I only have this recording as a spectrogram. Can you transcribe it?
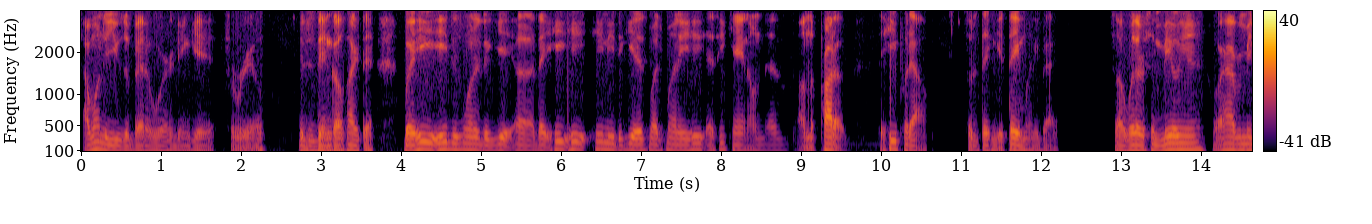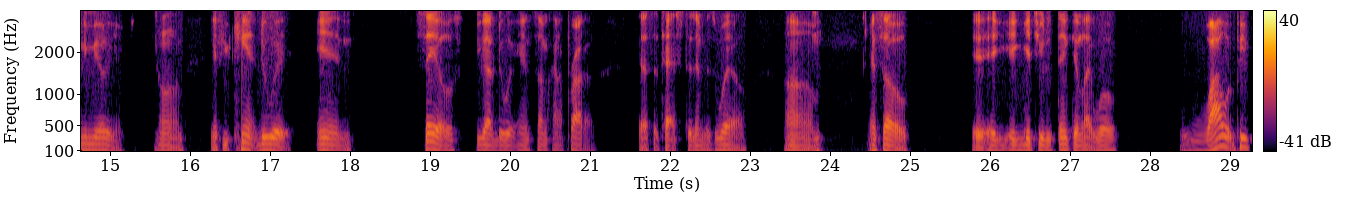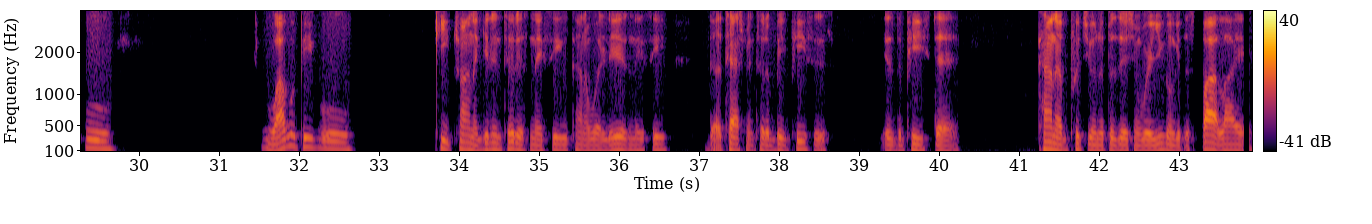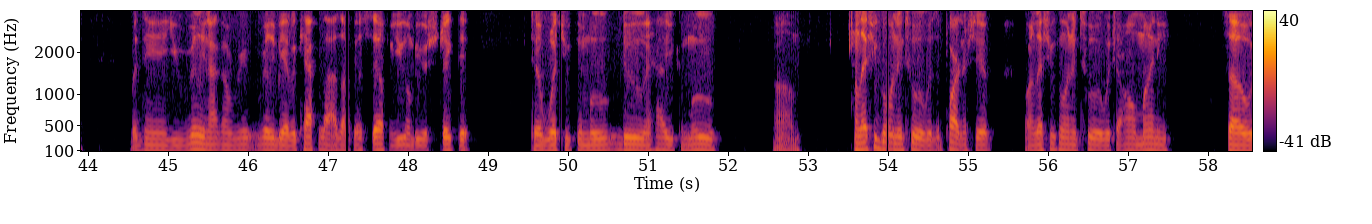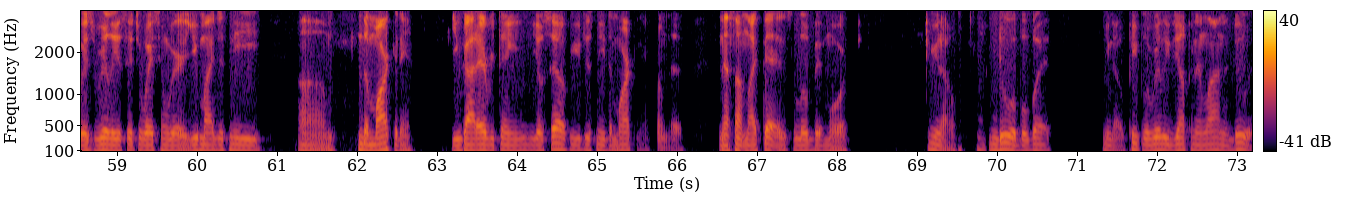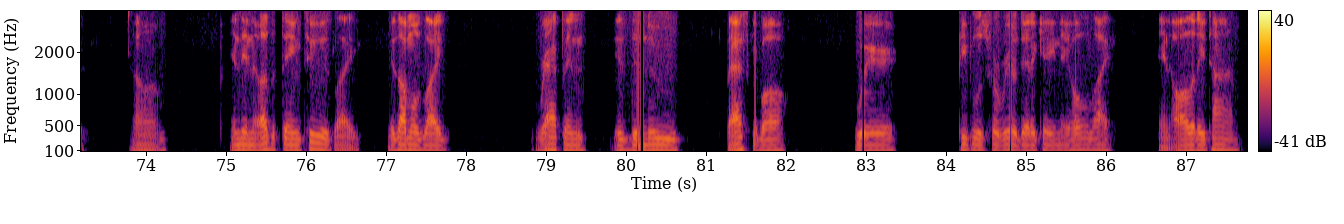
I wanted to use a better word than get for real. It just didn't go like that. But he he just wanted to get uh that he he he need to get as much money he, as he can on the on the product that he put out so that they can get their money back. So whether it's a million or however many million, um, if you can't do it in sales, you got to do it in some kind of product that's attached to them as well. Um, and so it, it, it gets you to thinking like, well, why would people why would people keep trying to get into this and they see kind of what it is and they see the attachment to the big pieces is the piece that kind of puts you in a position where you're gonna get the spotlight, but then you're really not gonna re- really be able to capitalize off yourself, and you're gonna be restricted to what you can move, do, and how you can move. Um, unless you're going into it with a partnership, or unless you're going into it with your own money. So it's really a situation where you might just need um, the marketing. You got everything yourself. You just need the marketing from the. Now something like that is a little bit more, you know, doable. But you know, people are really jumping in line to do it. Um, and then the other thing too is like it's almost like rapping is the new basketball, where people is for real dedicating their whole life and all of their time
